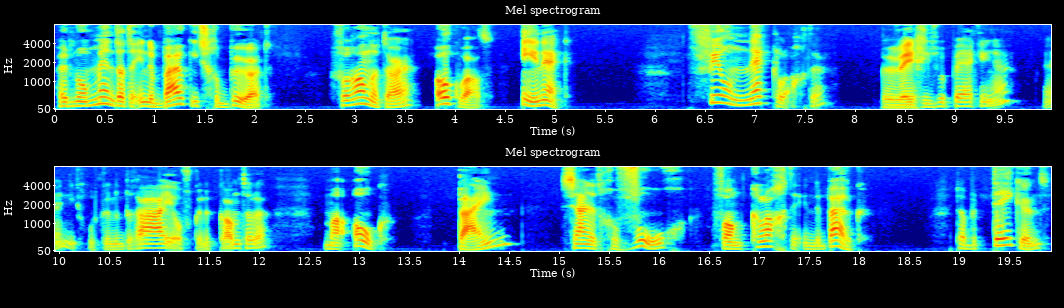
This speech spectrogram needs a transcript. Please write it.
Het moment dat er in de buik iets gebeurt, verandert er ook wat in je nek. Veel nekklachten, bewegingsbeperkingen, hè, niet goed kunnen draaien of kunnen kantelen, maar ook pijn, zijn het gevolg van klachten in de buik. Dat betekent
